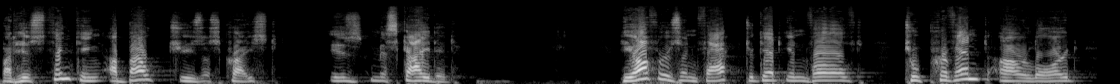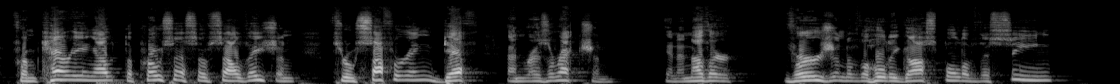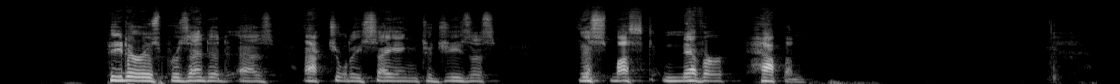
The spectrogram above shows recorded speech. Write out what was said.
But his thinking about Jesus Christ is misguided. He offers, in fact, to get involved to prevent our Lord from carrying out the process of salvation through suffering, death, and resurrection. In another version of the Holy Gospel of this scene, Peter is presented as actually saying to Jesus, This must never happen.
